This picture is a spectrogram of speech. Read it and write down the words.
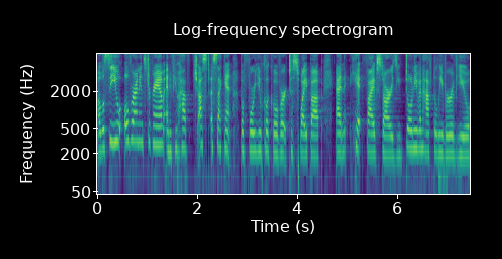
I will see you over on Instagram. And if you have just a second before you click over to swipe up and hit five stars, you don't even have to leave a review.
